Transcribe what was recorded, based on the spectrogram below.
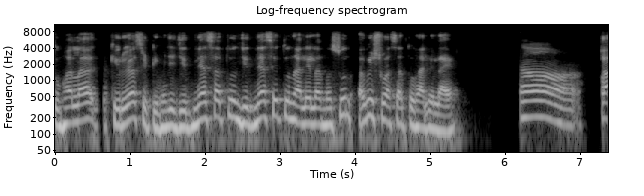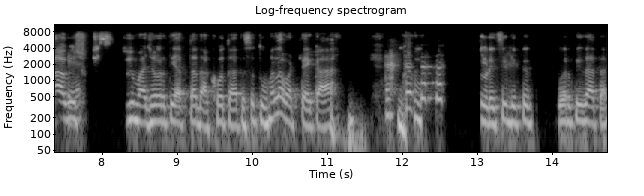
तुम्हाला क्युरिओसिटी म्हणजे जिज्ञासातून जिज्ञासेतून आलेला नसून अविश्वासातून आलेला आहे हा. हा. अविश्वास तुम्ही माझ्यावरती आता दाखवता तसं तुम्हाला वाटतंय का थोडेसे डिफेक्ट वरती जातात.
